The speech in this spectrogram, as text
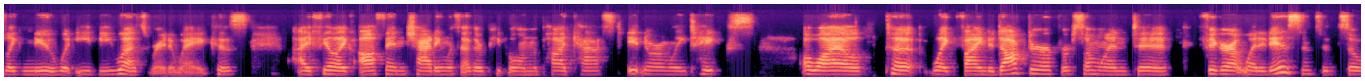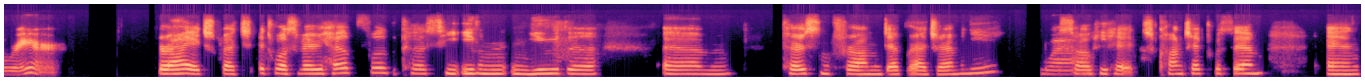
like knew what EB was right away because I feel like often chatting with other people on the podcast, it normally takes a while to like find a doctor for someone to figure out what it is since it's so rare. Right, but it was very helpful because he even knew the um, person from DEBRA Germany. Wow. So he had contact with them and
